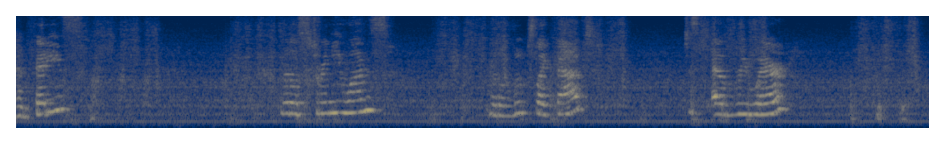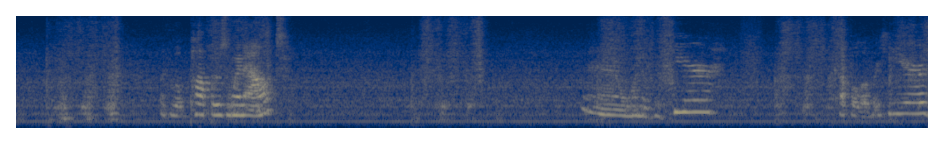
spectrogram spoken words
confettis little stringy ones, little loops like that, just everywhere. Like little poppers went out. And one over here, a couple over here.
